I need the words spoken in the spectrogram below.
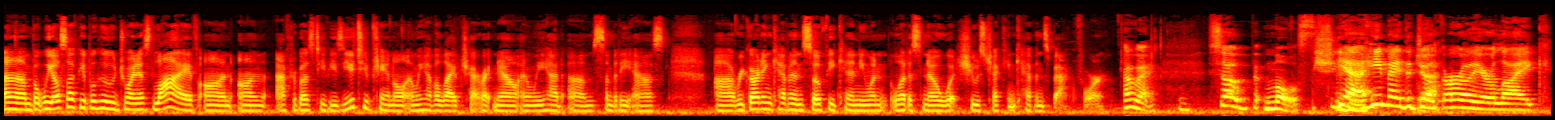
Um, but we also have people who join us live on on AfterBuzz TV's YouTube channel, and we have a live chat right now. And we had um, somebody ask uh, regarding Kevin and Sophie. Can anyone let us know what she was checking Kevin's back for? Okay. So, b- Moles. sh- yeah, he made the joke earlier like,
